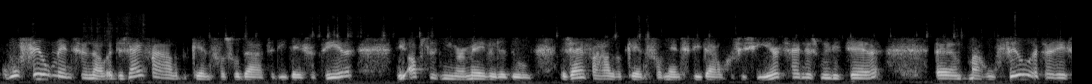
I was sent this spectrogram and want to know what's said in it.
hoeveel mensen nou... Er zijn verhalen bekend van soldaten die deserteren... die absoluut niet meer mee willen doen. Er zijn verhalen bekend van mensen die daarom gefusilleerd zijn, dus militairen. Uh, maar hoeveel het er is,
